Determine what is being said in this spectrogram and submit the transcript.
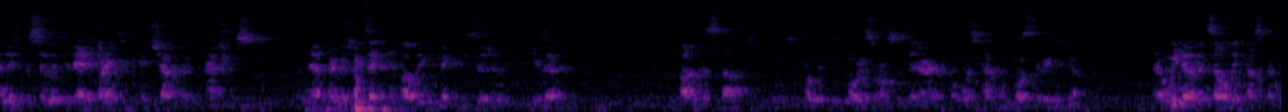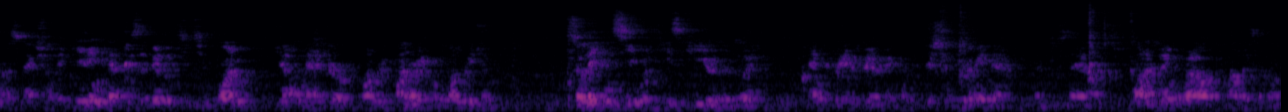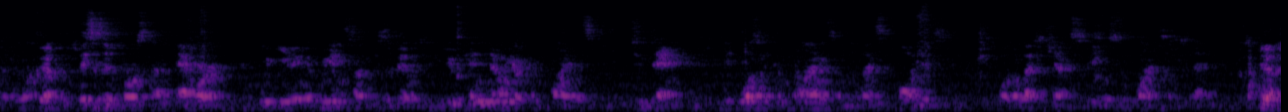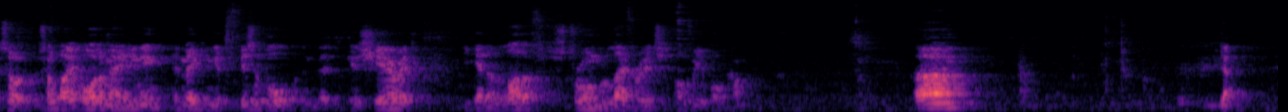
and this facility they're trying to catch up with patches. And then pretty much executive level, you can make a decision either out of the stuff, we need to probably put more resources there, or what's happening, what's the reason? And we know that some of the customers actually getting that visibility to one general manager of one refinery or one region, so they can see what his peers are doing and create a bit of a competition between them and to say, uh, one is doing well, others are not doing well. Yeah. This is the first time ever we're giving a real-time visibility. You can know your compliance today. It wasn't compliance on the last audit or the last checks, it was compliance on today. Yeah, so, so by automating it and making it visible and that you can share it, you get a lot of strong leverage over your whole company. Um, yeah,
